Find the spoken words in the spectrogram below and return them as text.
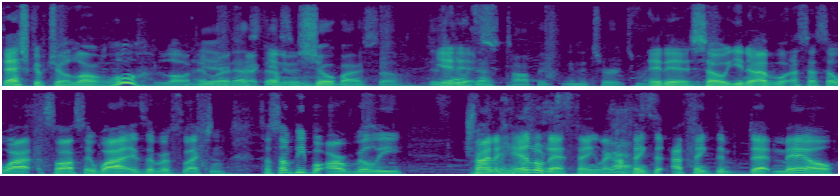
that scripture alone, whew, Lord have Yeah, mercy. That's that's a show by itself. Just It that- is. That's topic in the church, man. It is. So you know, I, so, so why? So I say, why is a reflection? So some people are really trying to handle that thing. Like I think that I think that that male,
